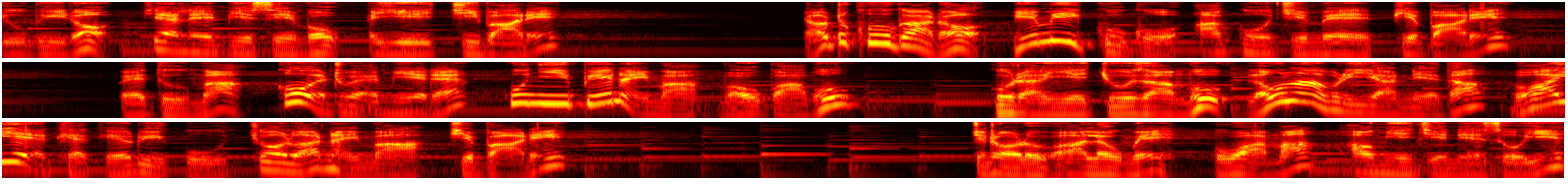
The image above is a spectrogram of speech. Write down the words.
ယူပြီးတော့ပြန်လဲပြင်ဆင်ဖို့အရေးကြီးပါတယ်။နောက်တစ်ခုကတော့မိမိကိုယ်ကိုအားကိုးခြင်းပဲဖြစ်ပါတယ်။ဘယ်သူမှကိုယ့်အတွက်အမြဲတမ်းကူညီပေးနိုင်မှာမဟုတ်ပါဘူး။ကိုယ်တိုင်ရဲ့ကြိုးစားမှု လုံလဝရိယနဲ့သာဘဝရဲ့အခက်အခဲတွေကိုကျော်လွှားနိုင်မှာဖြစ်ပါတယ်။ ကျွန်တော်တို့အားလုံးပဲဘဝမှာအောင်မြင်ခြင်းနဲ့ဆိုရင်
